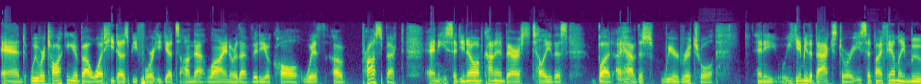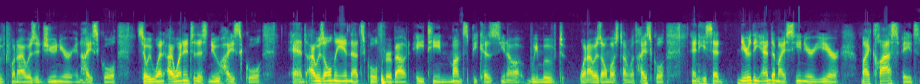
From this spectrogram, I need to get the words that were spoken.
And we were talking about what he does before he gets on that line or that video call with a prospect. And he said, You know, I'm kind of embarrassed to tell you this, but I have this weird ritual and he he gave me the backstory. He said my family moved when I was a junior in high school, so we went. I went into this new high school, and I was only in that school for about eighteen months because you know we moved when I was almost done with high school. And he said near the end of my senior year, my classmates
